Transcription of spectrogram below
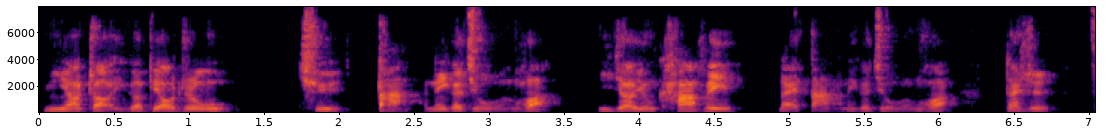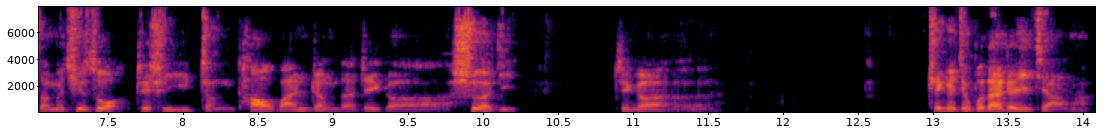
你要找一个标志物去打那个酒文化。你就要用咖啡来打那个酒文化，但是怎么去做？这是一整套完整的这个设计，这个这个就不在这里讲了。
